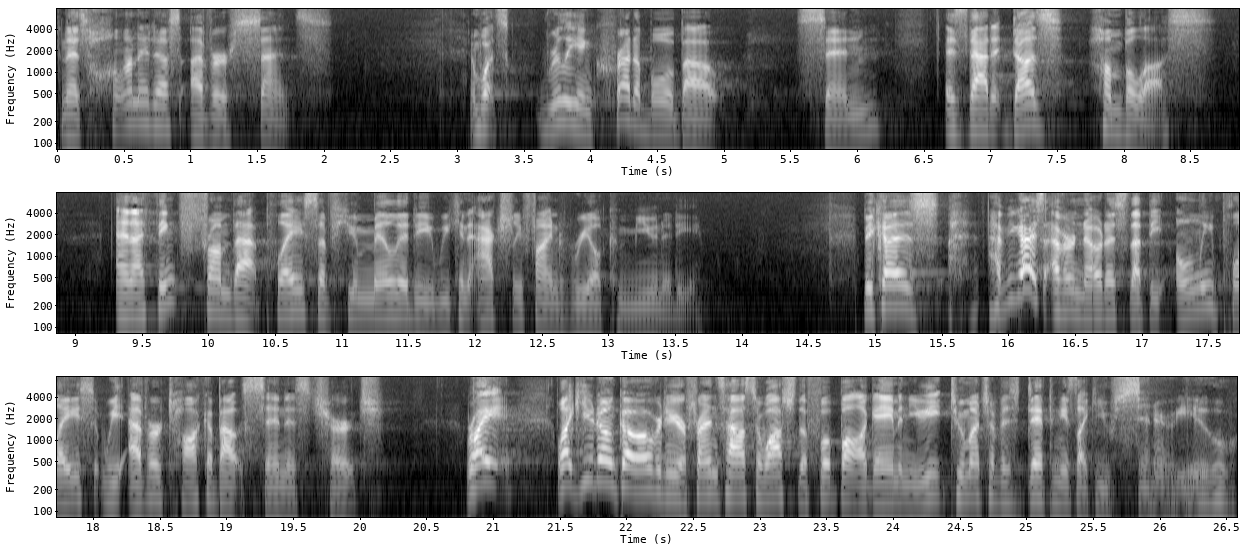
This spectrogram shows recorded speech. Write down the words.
and has haunted us ever since. And what's really incredible about sin is that it does humble us. And I think from that place of humility, we can actually find real community. Because have you guys ever noticed that the only place we ever talk about sin is church? Right? Like, you don't go over to your friend's house to watch the football game and you eat too much of his dip and he's like, You sinner, you.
